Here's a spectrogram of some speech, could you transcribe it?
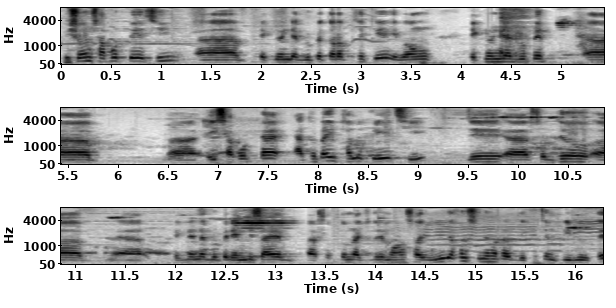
ভীষণ সাপোর্ট পেয়েছি টেকনো ইন্ডিয়া গ্রুপের তরফ থেকে এবং টেকনো ইন্ডিয়া গ্রুপের এই সাপোর্টটা এতটাই ভালো পেয়েছি যে শ্রদ্ধেয় প্রেগনেন্টা গ্রুপের এমডি সাহেব সত্যম রায়চৌধুরী মহাশয় উনি যখন সিনেমাটা দেখেছেন প্রিভিউতে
